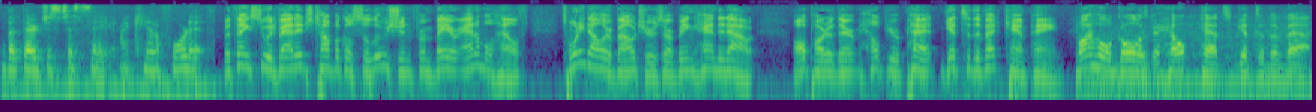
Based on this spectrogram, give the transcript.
but they're just just say, "I can't afford it." But thanks to Advantage Topical Solution from Bayer Animal Health, $20 vouchers are being handed out all part of their Help Your Pet Get to the Vet campaign. My whole goal is to help pets get to the vet.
